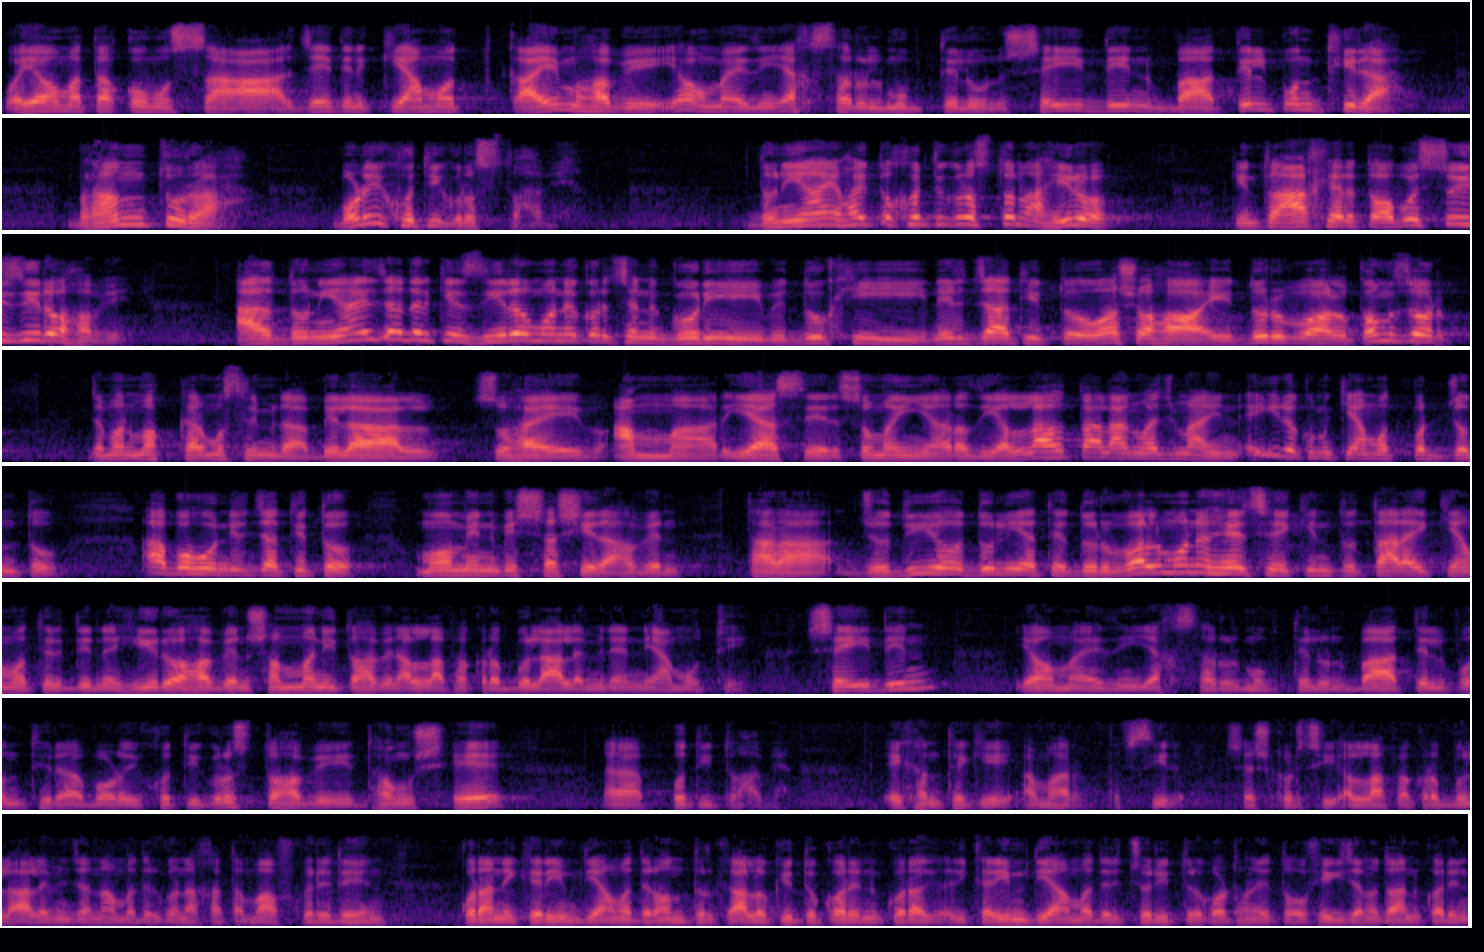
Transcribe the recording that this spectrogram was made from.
ওয়াউমা তাকুমুসা আর যেই দিন কিয়ামত কায়েম হবে ইয়াউমাইদিন ইয়াকসারুল মুবতেলুন, সেই দিন বাতিলপন্থীরা, ভ্রান্তরা বড়ই ক্ষতিগ্রস্ত হবে। দুনিয়ায় হয়তো ক্ষতিগ্রস্ত না, হিরো, কিন্তু আখের তো অবশ্যই জিরো হবে। আর দুনিয়ায় যাদেরকে জিরো মনে করেছেন, গরিব, দুঃখী, নির্যাতিত, অসহায়, দুর্বল, কমজোর, যেমন মক্কার মুসলিমরা বেলাল, সোহাইব, আম্মার, ইয়াসের, সোমাইয়া রাজি আল্লাহ তালু আজমাইন, এইরকম কিয়ামত পর্যন্ত বহু নির্যাতিত মমিন বিশ্বাসীরা হবেন। তারা যদিও দুনিয়াতে দুর্বল মনে হয়েছে, কিন্তু তারাই কিয়ামতের দিনে হিরো হবেন, সম্মানিত হবেন আল্লাহ ফাকরবুল আলমিনের নিয়ামতি সেই দিন ইয়মায়দিন ইয়াকসারুল মুবতেলুন, বাতিলপন্থীরা বড়ই ক্ষতিগ্রস্ত হবে, ধ্বংসে পতিত হবে। এখান থেকে আমার তফসির শেষ করছি। আল্লাহ ফাকরবুল আলম যেন আমাদের গোনাখাতা মাফ করে দেন। কোরআনে করিম দিয়ে আমাদের অন্তরকে আলোকিত করেন, কোরআন করিম দিয়ে আমাদের চরিত্র গঠনে তৌফিক যেন দান করেন।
